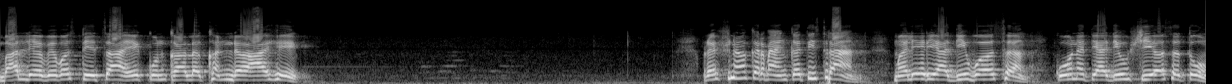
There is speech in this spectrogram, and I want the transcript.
बाल्यव्यवस्थेचा एकूण कालखंड आहे. प्रश्न क्रमांक तिसरा मलेरिया दिवस कोणत्या दिवशी असतो?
